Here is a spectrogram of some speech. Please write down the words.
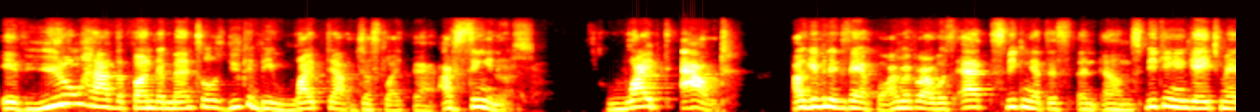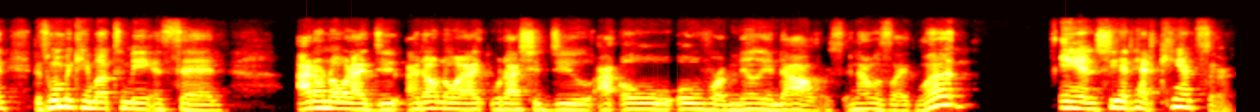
If you don't have the fundamentals, you can be wiped out just like that. I've seen it wiped out I'll give an example. I remember I was at speaking at this um, speaking engagement. This woman came up to me and said, "I don't know what I do. I don't know what I what I should do. I owe over a million dollars." And I was like, "What?" And she had had cancer,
